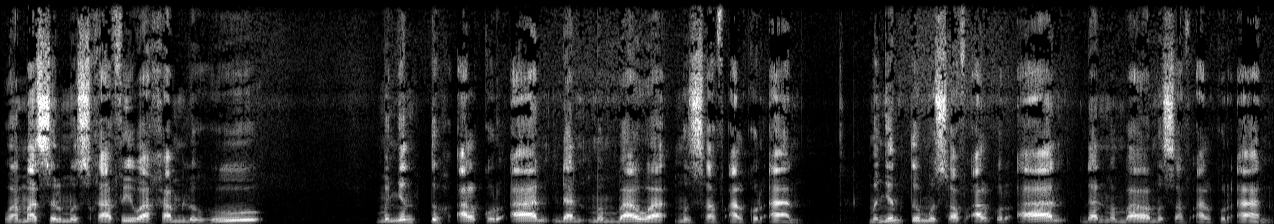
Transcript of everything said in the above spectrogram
Wa masul mushafi wa hamluhu menyentuh Al-Quran dan membawa mushaf Al-Quran. Menyentuh mushaf Al-Quran dan membawa mushaf Al-Quran.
